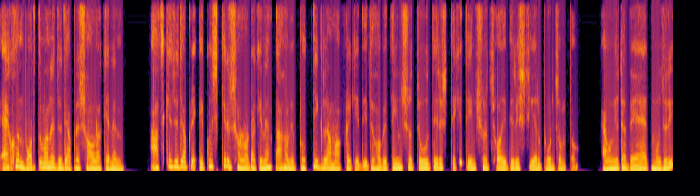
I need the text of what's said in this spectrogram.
এখন বর্তমানে যদি আপনি স্বর্ণ কেনেন, আজকে যদি আপনি একুশ ক্যারেট স্বর্ণটা কেনেন, তাহলে প্রতি গ্রাম আপনাকে দিতে হবে তিনশো চৌত্রিশ থেকে তিনশো ছয়ত্রিশ রিয়াল পর্যন্ত। এবং এটা ব্যাট মজুরি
